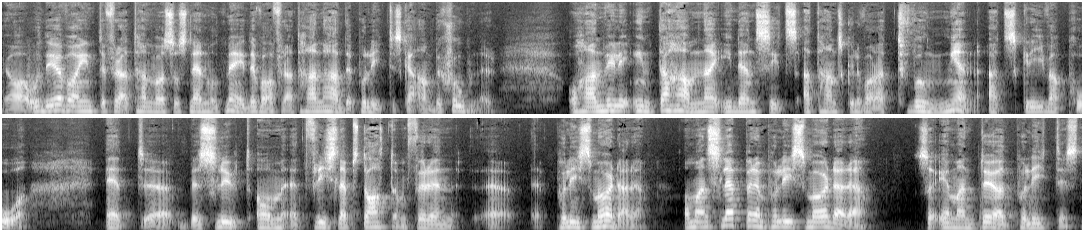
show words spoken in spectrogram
Ja, och det var inte för att han var så snäll mot mig. Det var för att han hade politiska ambitioner. Och han ville inte hamna i den sits att han skulle vara tvungen att skriva på ett eh, beslut om ett frisläppsdatum för en eh, polismördare. Om man släpper en polismördare så är man död politiskt.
